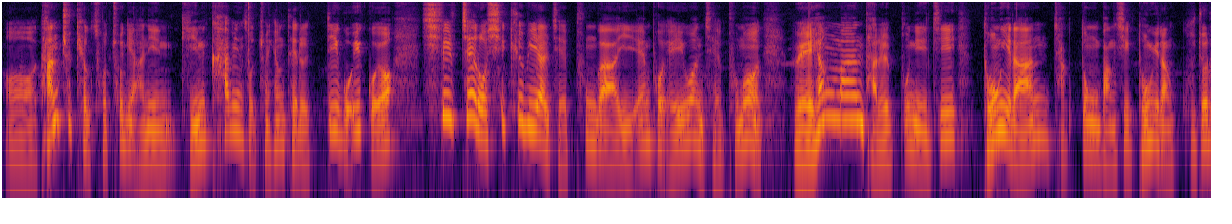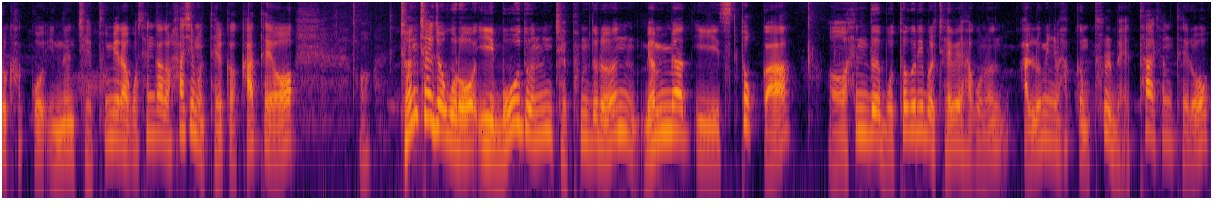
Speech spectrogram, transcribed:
어, 단축형 소총이 아닌 긴 카빈 소총 형태를 띠고 있고요. 실제로 CQBR 제품과 이 M4A1 제품은 외 외형만 다를 뿐이지 동일한 작동 방식, 동일한 구조를 갖고 있는 제품이라고 생각을 하시면 될 것 같아요. 어, 전체적으로 이 모든 제품들은 몇몇 이 스톡과 어, 핸드 모터 그립을 제외하고는 알루미늄 합금 full metal 형태로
